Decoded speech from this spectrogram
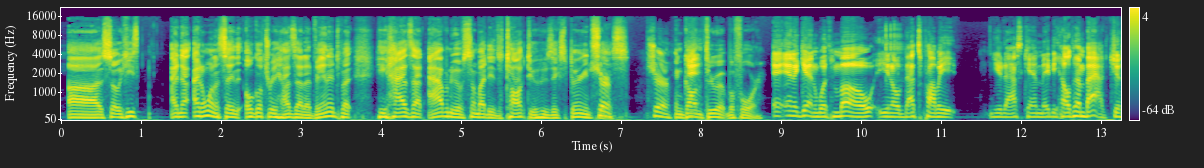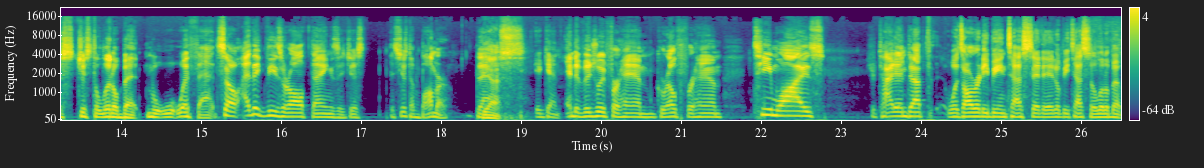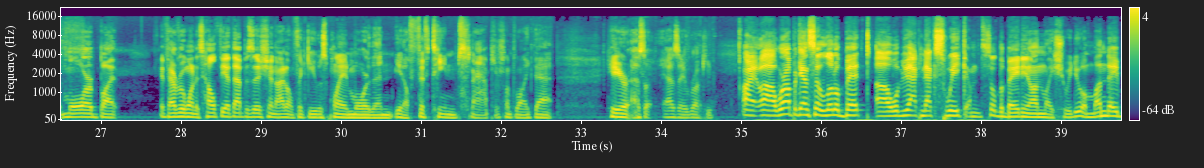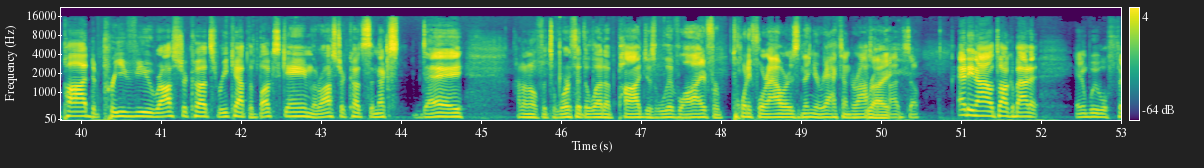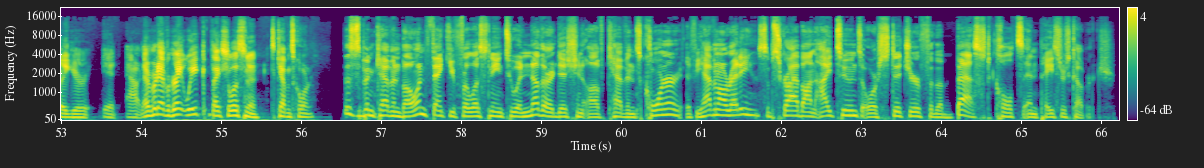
Uh, so he's, I, don't want to say that Ogletree has that advantage, but he has that avenue of somebody to talk to who's experienced Sure. this Sure. and gone through it before. And, and again, with Mo, you know, that's probably you'd ask him maybe held him back just just a little bit w- with that. So I think these are all things that just it's just a bummer. That, Yes. Again, individually for him, growth for him, team wise, your tight end depth was already being tested. It'll be tested a little bit more, but if everyone is healthy at that position, I don't think he was playing more than you know 15 snaps or something like that here as a as a rookie. All right, uh, we're up against it a little bit. Uh, we'll be back next week. I'm still debating on like, should we do a Monday pod to preview roster cuts, recap the Bucs game, the roster cuts the next day. I don't know if it's worth it to let a pod just live live for 24 hours and then you react on the roster Right. cuts. So Eddie and I will talk about it and we will figure it out. Everybody have a great week. Thanks for listening. It's Kevin's Corner. This has been Kevin Bowen. Thank you for listening to another edition of Kevin's Corner. If you haven't already, subscribe on iTunes or Stitcher for the best Colts and Pacers coverage.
